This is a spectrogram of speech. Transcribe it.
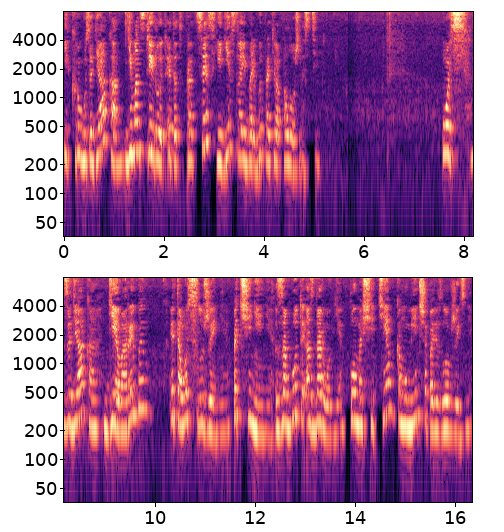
и круг зодиака демонстрирует этот процесс единства и борьбы противоположностей. Ось зодиака Дева Рыбы – это ось служения, подчинения, заботы о здоровье, помощи тем, кому меньше повезло в жизни.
